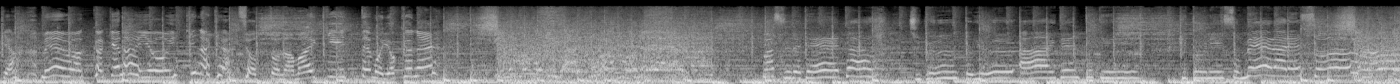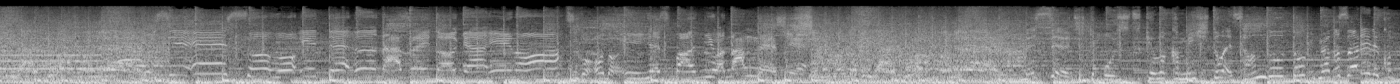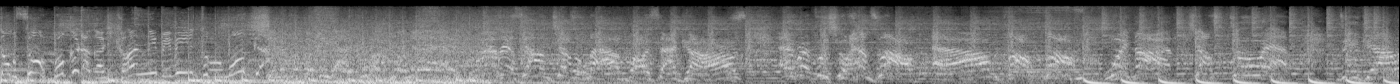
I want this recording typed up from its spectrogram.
きゃ迷惑かけないよう生きなきゃ。ちょっと生意気言ってもよくね？死ぬこと以外怖くもね忘れてた。自分というけは紙一重賛同と流されることもそう僕らが悲観にビビると思うか死ぬこと以外怖いもね Ladies and gentlemen, boys and girls Everyone put your hands up and pop pop Why not? Just do it Do you get it?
